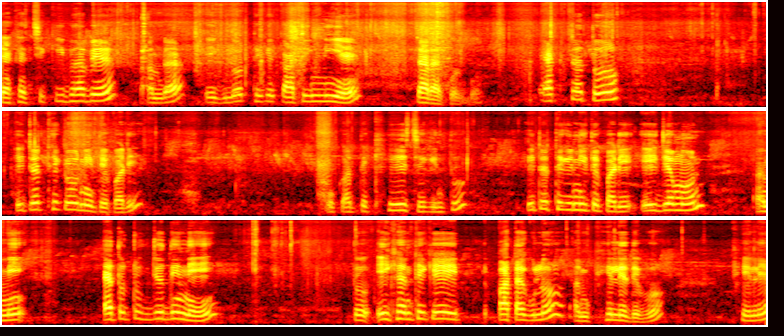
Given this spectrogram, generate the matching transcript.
দেখাচ্ছি কীভাবে আমরা এগুলোর থেকে কাটিং নিয়ে চারা করব। একটা তো এটার থেকেও নিতে পারি। পোকাতে খেয়েছে কিন্তু এটার থেকে নিতে পারি। এই যেমন আমি এতটুক যদি নেই, তো এইখান থেকে এই পাতাগুলো আমি ফেলে দেব। ফেলে,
